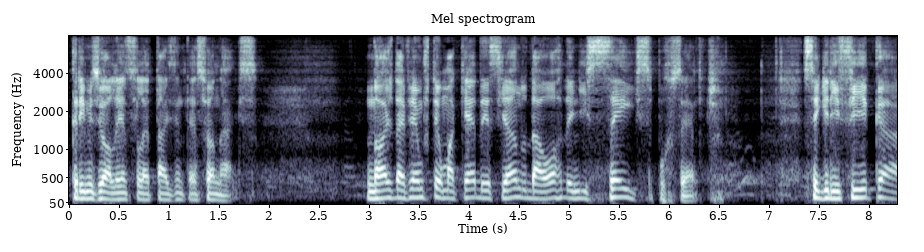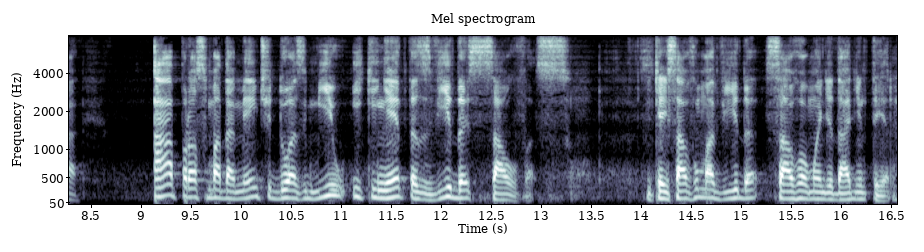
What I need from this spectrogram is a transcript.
Crimes violentos letais intencionais. Nós devemos ter uma queda esse ano da ordem de 6%. Significa aproximadamente 2.500 vidas salvas. E quem salva uma vida, salva a humanidade inteira.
